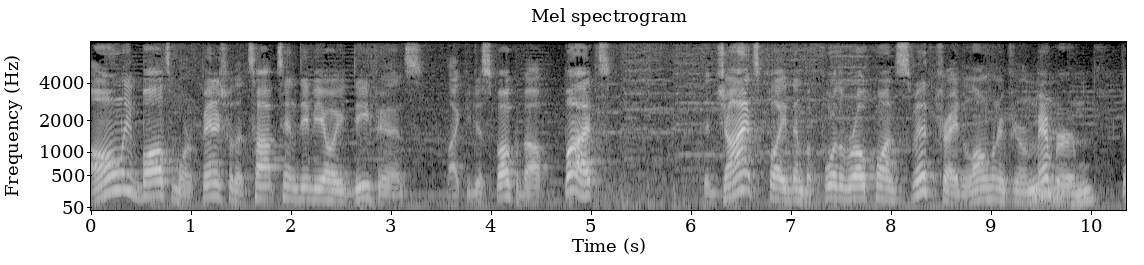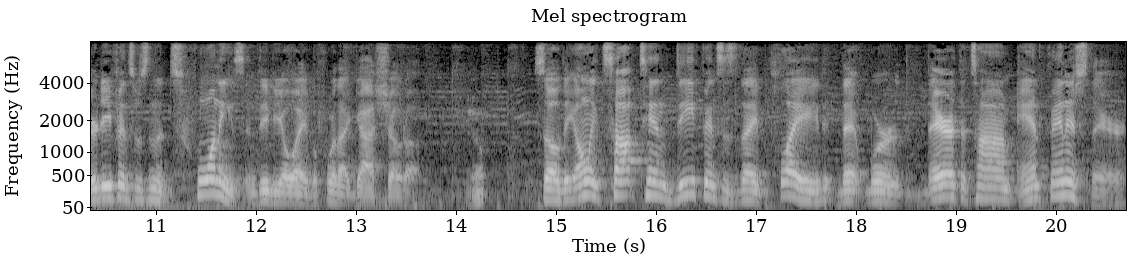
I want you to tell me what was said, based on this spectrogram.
Only Baltimore finished with a top 10 DVOA defense, like you just spoke about, but the Giants played them before the Roquan Smith trade. And Longhorn, if you remember, mm-hmm. their defense was in the 20s in DVOA before that guy showed up. So the only top 10 defenses they played that were there at the time and finished there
